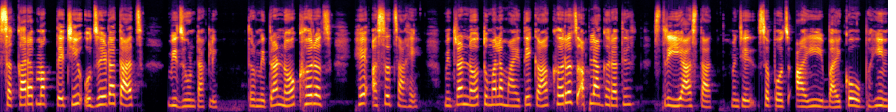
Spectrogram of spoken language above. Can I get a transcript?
सकारात्मकतेची उजेडातच विझवून टाकली. तर मित्रांनो खरंच हे असंच आहे. मित्रांनो तुम्हाला माहिती आहे का? खरंच आपल्या घरातील स्त्रिया असतात. म्हणजे सपोज आई बायको बहीण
